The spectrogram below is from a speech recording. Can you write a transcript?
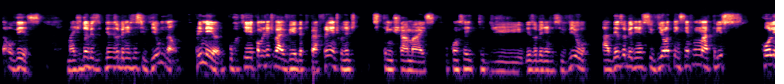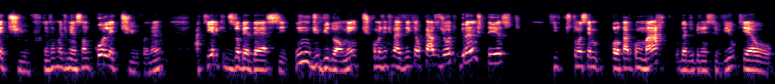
talvez. Mas de desobediência civil, não. Primeiro, porque, como a gente vai ver daqui para frente, quando a gente destrinchar mais o conceito de desobediência civil, a desobediência civil ela tem sempre uma matriz coletivo, tem sempre uma dimensão coletiva, né? Aquele que desobedece individualmente, como a gente vai ver que é o caso de outro grande texto que costuma ser colocado como marco da desobediência civil, que é o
